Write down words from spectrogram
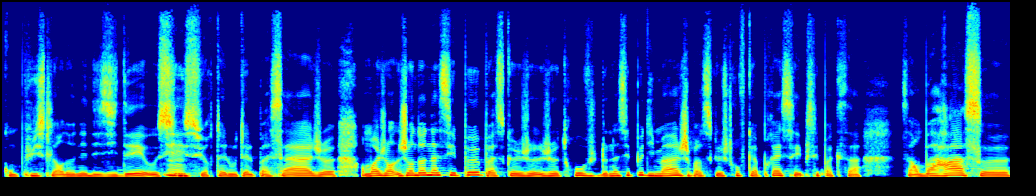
qu'on puisse leur donner des idées aussi mmh. sur tel ou tel passage. Moi, j'en donne assez peu parce que je, je trouve, je donne assez peu d'images parce que je trouve qu'après, c'est c'est pas que ça ça embarrasse, euh,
